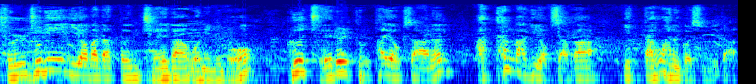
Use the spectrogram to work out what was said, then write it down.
줄줄이 이어받았던 죄가 원인이고 그 죄를 틈타 역사하는 악한 마귀 역사가 있다고 하는 것입니다.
